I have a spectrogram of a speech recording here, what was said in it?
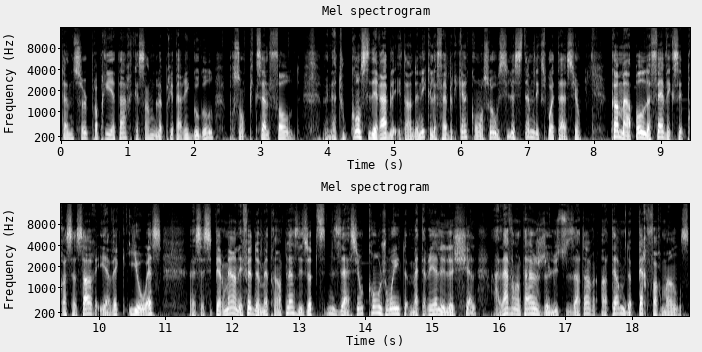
Tensor propriétaire que semble préparer Google pour son Pixel Fold. Un atout considérable étant donné que le fabricant conçoit aussi le système d'exploitation. Comme Apple le fait avec ses processeurs et avec iOS, euh, ceci permet en effet de mettre en place des optimisations conjointes matériel et logiciel à l'avantage de l'utilisateur en termes de performance.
